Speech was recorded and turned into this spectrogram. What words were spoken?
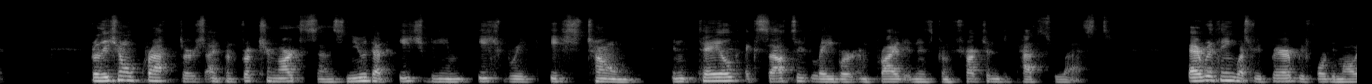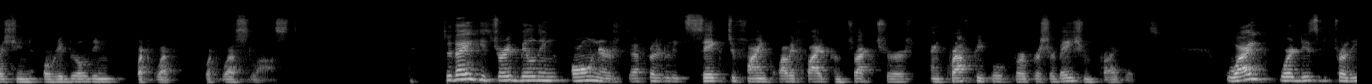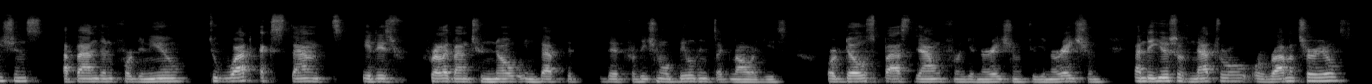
Traditional crafters and construction artisans knew that each beam, each brick, each stone entailed exhaustive labor and pride in its construction to last. Everything was repaired before demolishing or rebuilding what, what, what was lost. Today, historic building owners desperately seek to find qualified contractors and craft people for preservation projects. Why were these traditions abandoned for the new? To what extent it is relevant to know in depth the, the traditional building technologies or those passed down from generation to generation and the use of natural or raw materials?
